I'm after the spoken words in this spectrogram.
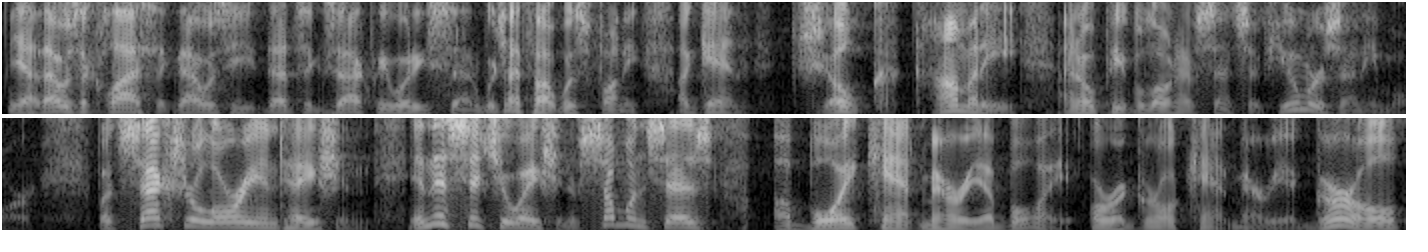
yeah, that was a classic. That was he, that's exactly what he said, which I thought was funny. Again, joke, comedy. I know people don't have sense of humors anymore, but sexual orientation. In this situation, if someone says a boy can't marry a boy or a girl can't marry a girl,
